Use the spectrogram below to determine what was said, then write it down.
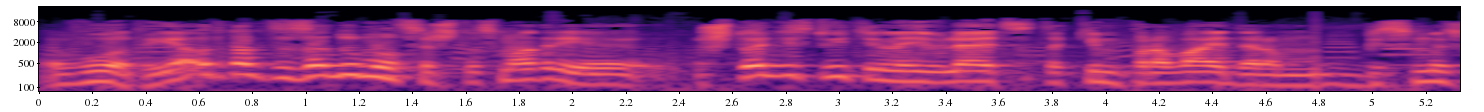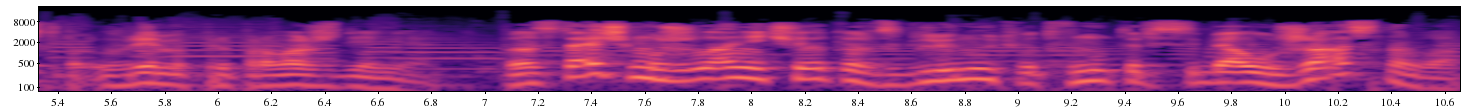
Вот, и я вот как-то задумался, что смотри, что действительно является таким провайдером бессмысленного времяпрепровождения. По-настоящему желание человека взглянуть вот внутрь себя ужасного,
